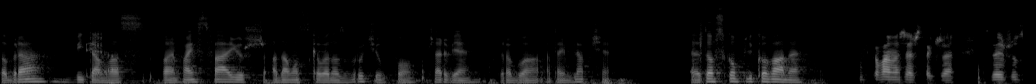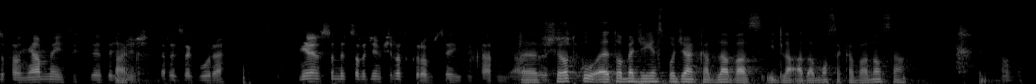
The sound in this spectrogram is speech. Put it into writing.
Dobra, witam was pa- państwa. Już Adamos Skabanos wrócił po przerwie, która była na timelapsie. E, To skomplikowane. skomplikowana rzecz, także tutaj już uzupełniamy i za chwilę będziemy Tak. się teraz za górę. Nie wiem w sumie co będziemy w środku robić tej latarni. ale E, to W jeszcze środku e, to będzie niespodzianka dla was i dla Adamosa Kabanosa, Dobra.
